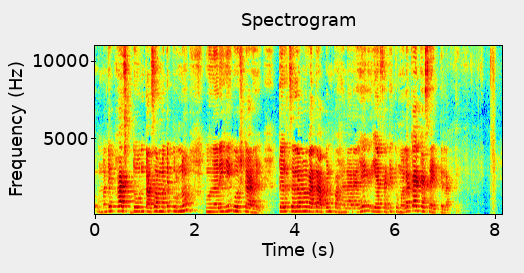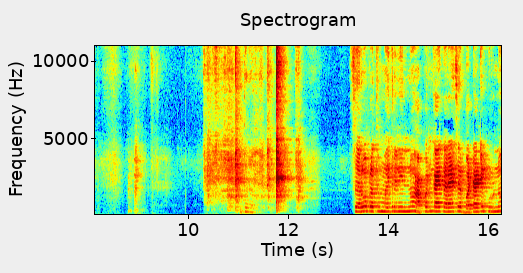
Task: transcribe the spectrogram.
म्हणजे फास्ट दोन तासामध्ये पूर्ण होणारी ही गोष्ट आहे. तर चला मग आता आपण पाहणार आहे यासाठी तुम्हाला काय काय साहित्य लागते. सर्वप्रथम मैत्रिणींनो आपण काय करायचं? बटाटे पूर्ण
